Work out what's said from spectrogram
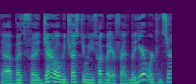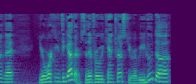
Uh, but for general, we trust you when you talk about your friend. But here, we're concerned that you're working together, so therefore we can't trust you. Rabbi Yehuda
